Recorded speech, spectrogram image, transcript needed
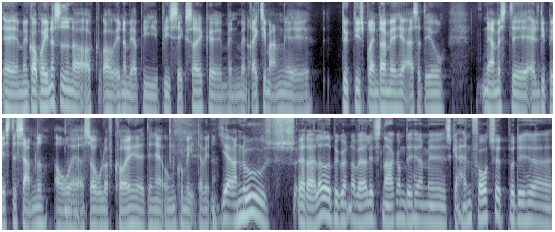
Øh, man går på indersiden og, og ender med at blive, blive sekser, ikke? Øh, men, men rigtig mange øh, dygtige sprinter med her. Altså det er jo nærmest øh, alle de bedste samlet, og, ja. øh, og så Olof Køj, øh, den her unge komet, der vinder. Ja, og nu er der allerede begyndt at være lidt snak om det her med, skal han fortsætte på det her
